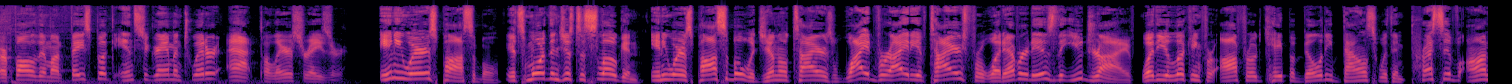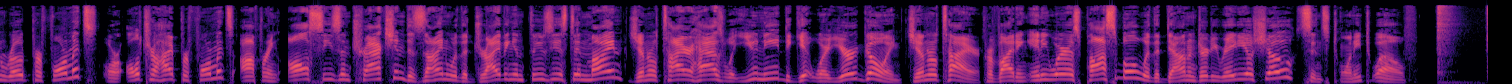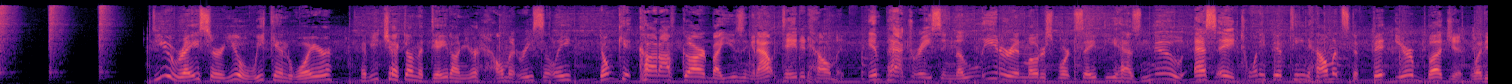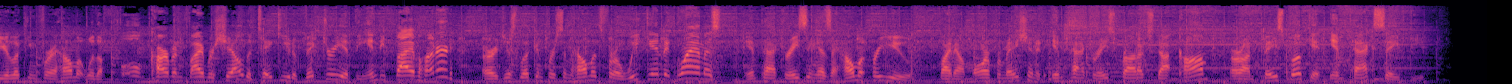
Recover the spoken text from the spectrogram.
or follow them on Facebook, Instagram, and Twitter at Polaris Razor. Anywhere is possible. It's more than just a slogan. Anywhere is possible with General Tire's wide variety of tires for whatever it is that you drive. Whether you're looking for off road capability balanced with impressive on road performance or ultra high performance offering all season traction designed with a driving enthusiast in mind, General Tire has what you need to get where you're going. General Tire, providing anywhere is possible with a down and dirty radio show since 2012. Do you race or are you a weekend warrior? Have you checked on the date on your helmet recently? Don't get caught off guard by using an outdated helmet. Impact Racing, the leader in motorsport safety, has new SA 2015 helmets to fit your budget. Whether you're looking for a helmet with a full carbon fiber shell to take you to victory at the Indy 500 or just looking for some helmets for a weekend at Glamis, Impact Racing has a helmet for you. Find out more information at impactraceproducts.com or on Facebook at Impact Safety.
